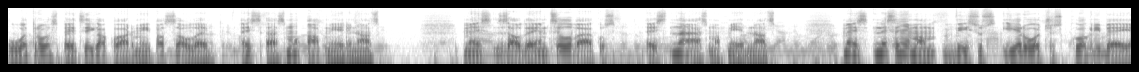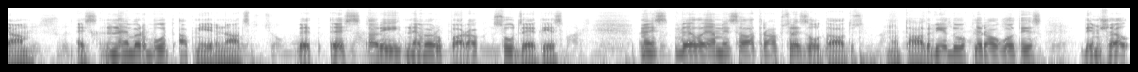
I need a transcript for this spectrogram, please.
otro spēcīgāko armiju pasaulē. Es esmu apmierināts. Mēs zaudējam cilvēkus. Es neesmu apmierināts. Mēs nesaņemam visus ieročus, ko gribējām. Es nevaru būt apmierināts, bet es arī nevaru pārāk sūdzēties. Mēs vēlējāmies ātrākus rezultātus. No tāda viedokļa raugoties, diemžēl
